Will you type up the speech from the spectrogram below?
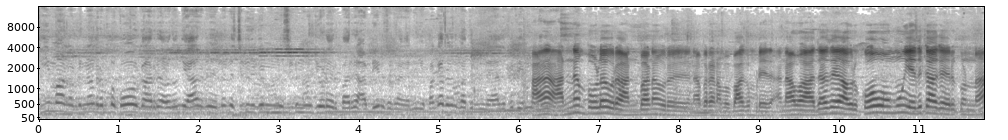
சீமான் அப்படின்னா ரொம்ப கோவக்காரர். அவர் வந்து யாரு என்ன சிடுதுக்குன்னு சிடுமூஞ்சியோட இருப்பார் அப்படின்னு சொல்றாங்க. நீங்க பக்கத்துல பார்த்துருக்கீங்க அதை பற்றி ஆனால் அண்ணன் போல ஒரு அன்பான ஒரு நபரை நம்ம பார்க்க முடியாது. நம்ம அதாவது அவர் கோவமும் எதுக்காக இருக்கும்னா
